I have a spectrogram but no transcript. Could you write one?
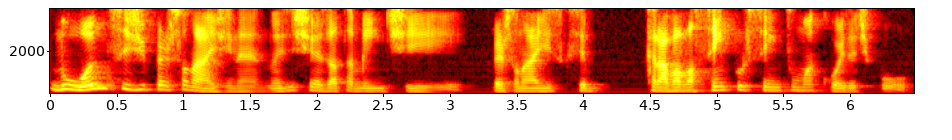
nuances de personagem, né? Não existiam exatamente personagens que você cravava 100% uma coisa, tipo,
